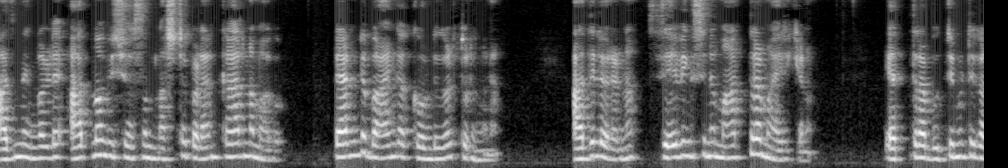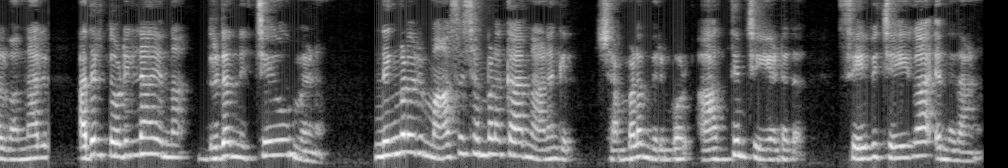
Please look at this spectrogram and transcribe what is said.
അത് നിങ്ങളുടെ ആത്മവിശ്വാസം നഷ്ടപ്പെടാൻ കാരണമാകും. രണ്ട് ബാങ്ക് അക്കൗണ്ടുകൾ തുടങ്ങണം. അതിലൊരെണ്ണം സേവിങ്സിന് മാത്രമായിരിക്കണം. എത്ര ബുദ്ധിമുട്ടുകൾ വന്നാലും അതിൽ തൊടില്ല എന്ന ദൃഢനിശ്ചയവും വേണം. നിങ്ങളൊരു മാസശമ്പളക്കാരനാണെങ്കിൽ ശമ്പളം വരുമ്പോൾ ആദ്യം ചെയ്യേണ്ടത് സേവ് ചെയ്യുക എന്നതാണ്.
